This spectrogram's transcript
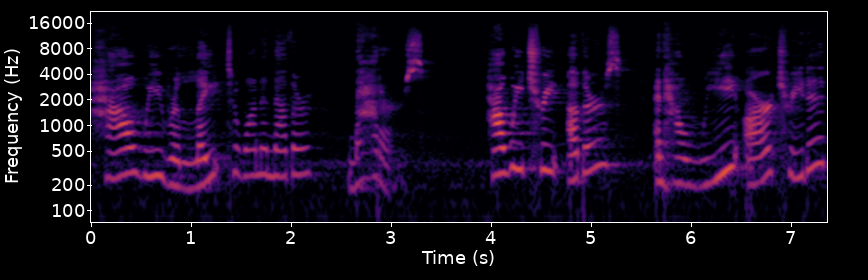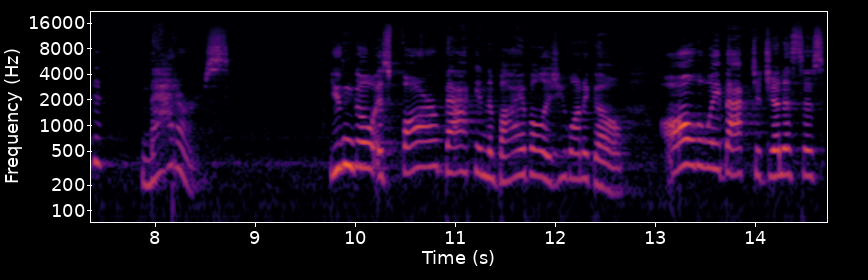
How we relate to one another matters. How we treat others and how we are treated matters. You can go as far back in the Bible as you want to go, all the way back to Genesis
